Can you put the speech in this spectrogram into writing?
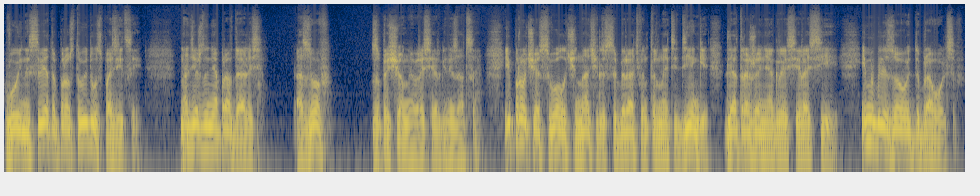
воины света просто уйдут с позиций. Надежды не оправдались. Азов, запрещенная в России организация, и прочие сволочи начали собирать в интернете деньги для отражения агрессии России и мобилизовывать добровольцев.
